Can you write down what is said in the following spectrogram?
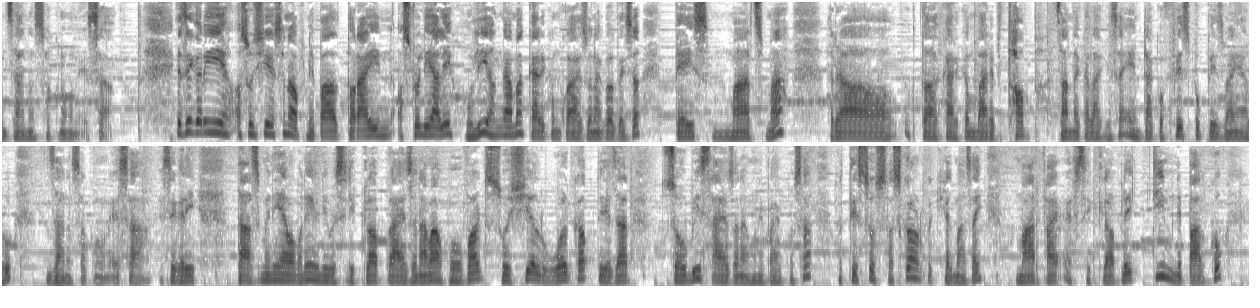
जान सक्नुहुनेछ। यसै गरी एसोसिएसन अफ नेपाल तराइन अस्ट्रेलियाले होली हङ्गामा कार्यक्रमको आयोजना गर्दैछ तेइस मार्चमा र उक्त कार्यक्रमबारे थप जान्नका लागि चाहिँ एन्टाको फेसबुक पेजमा यहाँहरू जान सक्नुहुनेछ। यसै गरी ताजमेनियामा भने युनिभर्सिटी क्लबको आयोजनामा होवर्ड सोसियल वर्ल्ड कप दुई हजार चौबिस आयोजना हुने भएको छ र तेस्रो संस्करणको खेलमा चाहिँ मार्फा एफसी क्लबले टिम नेपालको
